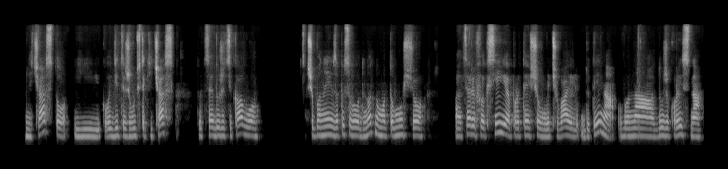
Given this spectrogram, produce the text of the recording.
нечасто, і коли діти живуть в такий час, то це дуже цікаво, щоб вони записували один одному, тому що е, ця рефлексія про те, що відчуває дитина, вона дуже корисна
